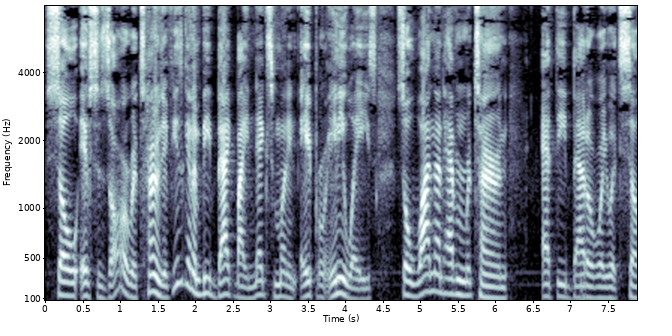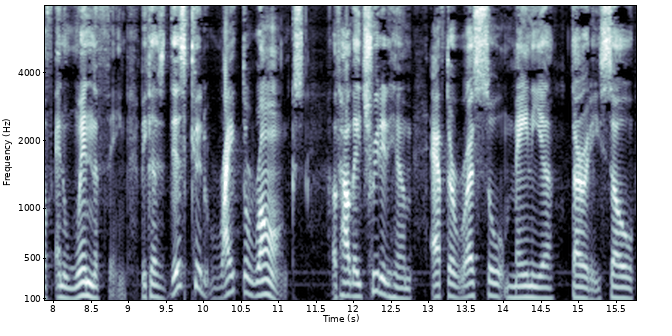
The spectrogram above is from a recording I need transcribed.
So if Cesaro returns, if he's going to be back by next month in April, anyways, so why not have him return? At the battle royal itself and win the thing because this could right the wrongs of how they treated him after WrestleMania 30. So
